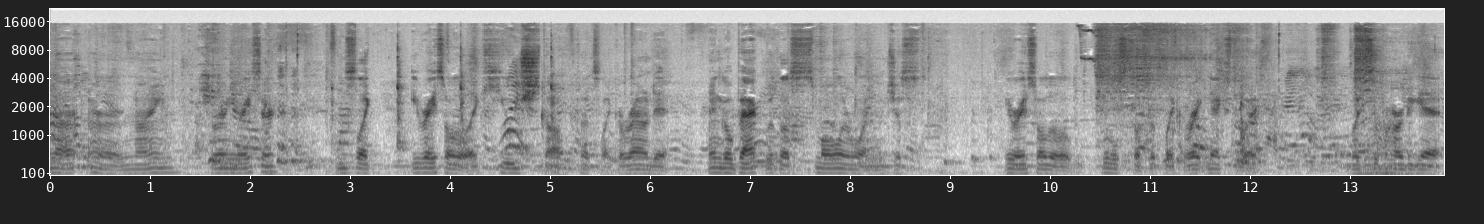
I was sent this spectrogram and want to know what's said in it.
nine or nine for an eraser. And just like erase all the like huge stuff that's like around it, and go back with a smaller one just erase all the little stuff that's like right next to it. Like super hard to get.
